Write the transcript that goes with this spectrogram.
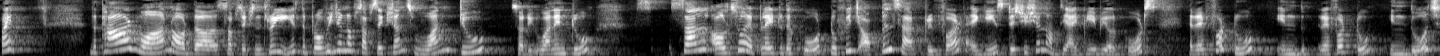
Fine the third one or the subsection 3 is the provision of subsections 1, 2, sorry 1 and 2 shall also apply to the court to which appeals are preferred against decision of the IPAB or courts referred to in referred to in those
